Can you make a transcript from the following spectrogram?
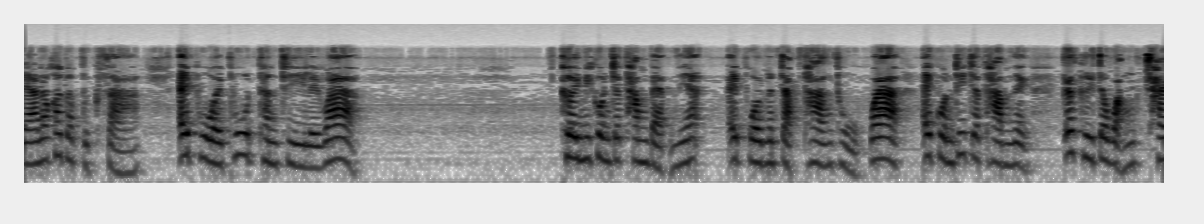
แล้วแล้วค่อยมาปรึกษา ไอ้พวยพูดทันทีเลยว่า เคยมีคนจะทำแบบเนี้ย ไอ้พวยมันจับทางถูกว่า ไอ้คนที่จะทำเนี่ย ก็คือจะหวังใช้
